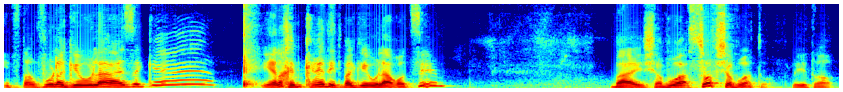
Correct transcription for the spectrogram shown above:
יצטרפו לגאולה, איזה כיף. יהיה לכם קרדיט בגאולה, רוצים? ביי, שבוע, סוף שבוע טוב, להתראות.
